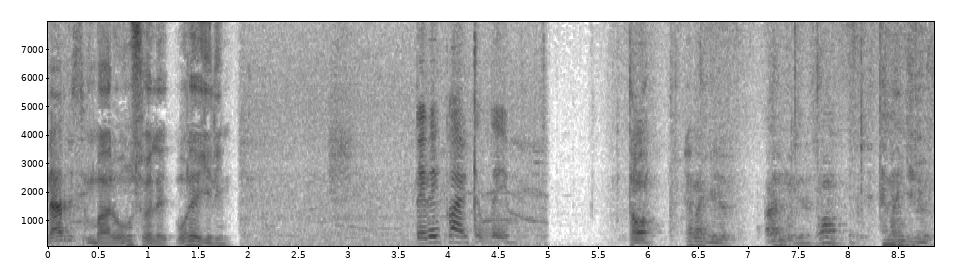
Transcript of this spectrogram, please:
Neredesin bari? Onu söyle. Oraya geleyim. Bebek parkındayım. Tamam, hemen geliyorum. Ayrılma geri, tamam mı? Hemen geliyorum.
